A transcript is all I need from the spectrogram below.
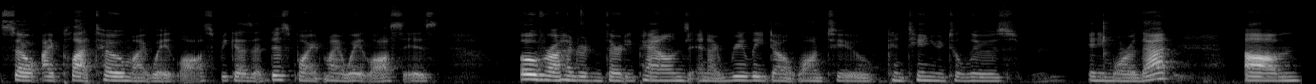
So I plateau my weight loss because at this point, my weight loss is over 130 pounds and I really don't want to continue to lose any more of that. Um,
